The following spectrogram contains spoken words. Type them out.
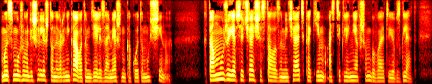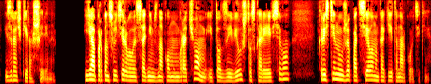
Мы с мужем решили, что наверняка в этом деле замешан какой-то мужчина. К тому же я все чаще стала замечать, каким остекленевшим бывает ее взгляд, и зрачки расширены. Я проконсультировалась с одним знакомым врачом, и тот заявил, что, скорее всего, Кристина уже подсела на какие-то наркотики.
